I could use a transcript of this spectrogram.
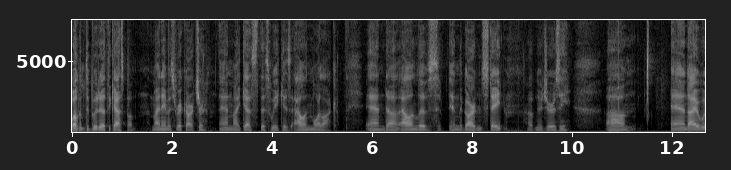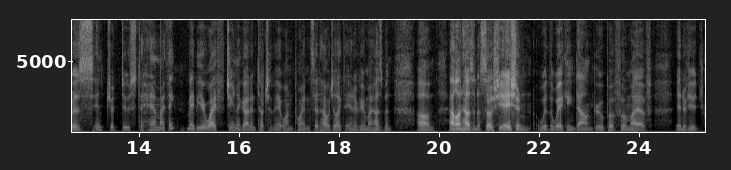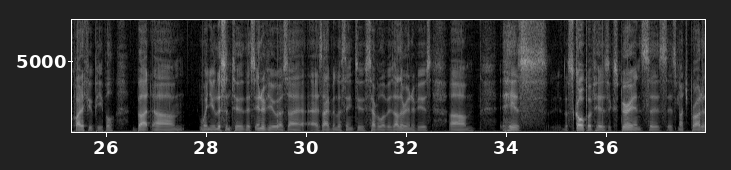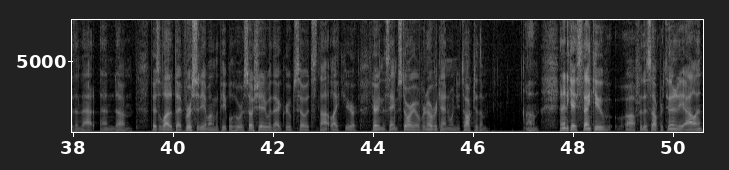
Welcome to Buddha at the Gas Pump. My name is Rick Archer, and my guest this week is Alan Morlock. And uh, Alan lives in the Garden State of New Jersey. Um, and I was introduced to him. I think maybe your wife Gina got in touch with me at one point and said, "How would you like to interview my husband?" Um, Alan has an association with the Waking Down group, of whom I have interviewed quite a few people. But um, when you listen to this interview, as I as I've been listening to several of his other interviews, um, his the scope of his experience is is much broader than that, and um, there's a lot of diversity among the people who are associated with that group. So it's not like you're hearing the same story over and over again when you talk to them. Um, in any case, thank you uh, for this opportunity, Alan.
